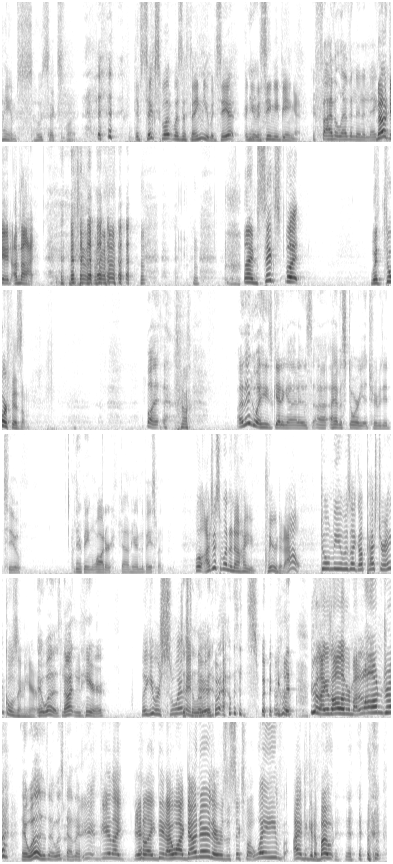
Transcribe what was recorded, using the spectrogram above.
I am so six foot. if six foot was a thing, you would see it, and you would see me being it. You're five eleven and a negative. No, dude, I'm not. I'm six foot with dwarfism. But I think what he's getting at is uh, I have a story attributed to there being water down here in the basement. Well, I just want to know how you cleared it out. Told me it was like up past your ankles in here. It was not in here, like you were swimming, just a little dude. bit. I wasn't swimming. you were like, it's all over my laundry. It was. It was down there. You- You're like, you're like, dude. I walked down there. There was a six foot wave. I had to get a boat. I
